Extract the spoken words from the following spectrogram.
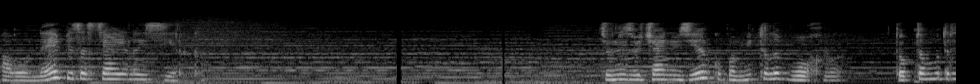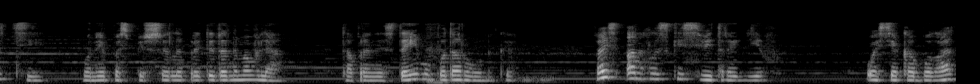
а у небі засяяла й зірка. Цю незвичайну зірку помітили вохва, тобто мудреці. Вони поспішили прийти до немовля та принести йому подарунки. Весь ангельський світ радів. Ось яка була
